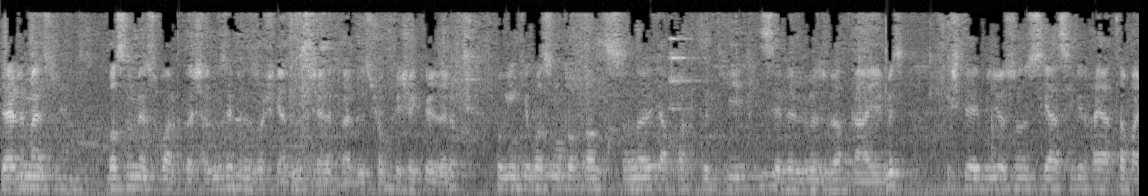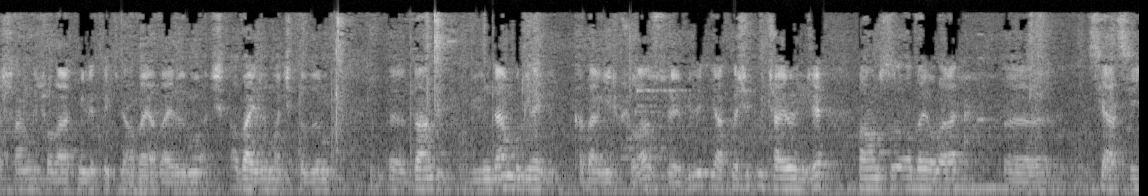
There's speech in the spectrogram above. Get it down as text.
Değerli mensup, basın mensup arkadaşlarımız hepiniz hoş geldiniz, şeref verdiniz. Çok teşekkür ederim. Bugünkü basın toplantısını yapmaktaki sebebimiz ve gayemiz işte biliyorsunuz siyasi bir hayata başlangıç olarak milletvekili aday adaylığımı, adaylığımı açıkladığımdan günden bugüne kadar geçmiş olan süre. Yaklaşık 3 ay önce bağımsız aday olarak e, siyasi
